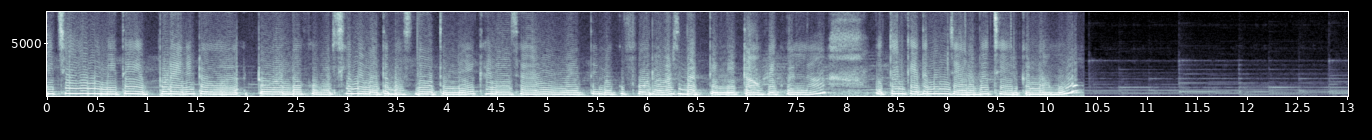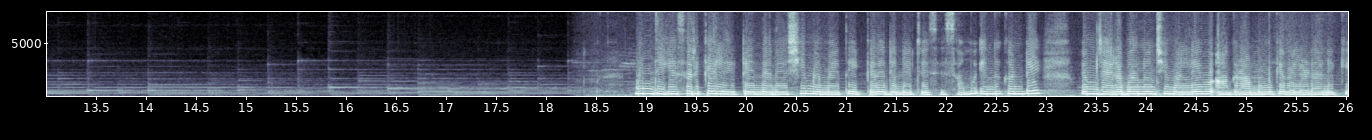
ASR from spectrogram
యాక్చువల్గా మేమైతే ఎప్పుడైనా టూ టూ అండ్ హాఫ్ అవర్స్లో మేమైతే బస్ దిగుతుండే. కానీ ఈసారి మేమైతే మాకు ఫోర్ అవర్స్ పట్టింది ట్రాఫిక్ వల్ల. మొత్తానికైతే మేము జైరాబాద్ చేరుకున్నాము. మేము దిగేసరికి లేట్ అయింది అనేసి మేమైతే ఇక్కడే డిన్నర్ చేసేసాము. ఎందుకంటే మేము జైరాబాద్ నుంచి మళ్ళీ ఆ గ్రామంకి వెళ్ళడానికి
